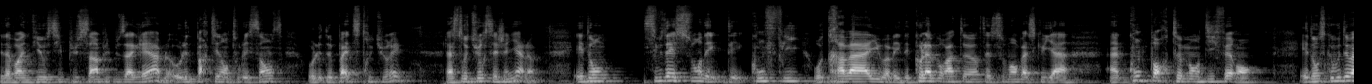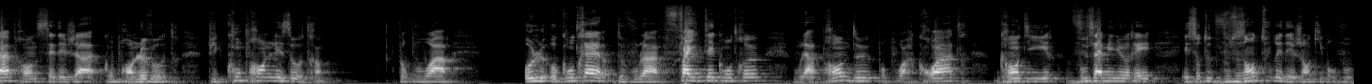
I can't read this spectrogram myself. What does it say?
et d'avoir une vie aussi plus simple et plus agréable, au lieu de partir dans tous les sens, au lieu de ne pas être structuré. La structure, c'est génial. Et donc, si vous avez souvent des, conflits au travail ou avec des collaborateurs, c'est souvent parce qu'il y a un comportement différent. Et donc, ce que vous devez apprendre, c'est déjà comprendre le vôtre, puis comprendre les autres, pour pouvoir au, contraire de vouloir fighter contre eux, vouloir prendre d'eux pour pouvoir croître, grandir, vous améliorer et surtout de vous entourer des gens qui vont vous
